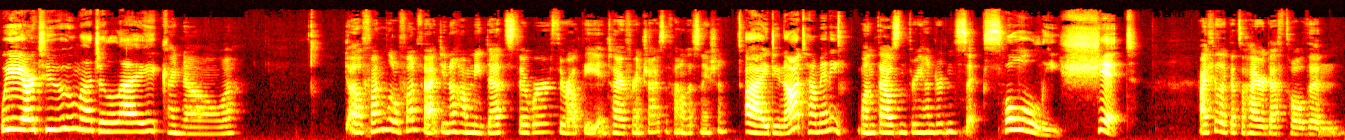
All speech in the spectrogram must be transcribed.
We are too much alike. I know. A fun little fun fact. Do you know how many deaths there were throughout the entire franchise of Final Destination? I do not. How many? 1,306. Holy shit. I feel like that's a higher death toll than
